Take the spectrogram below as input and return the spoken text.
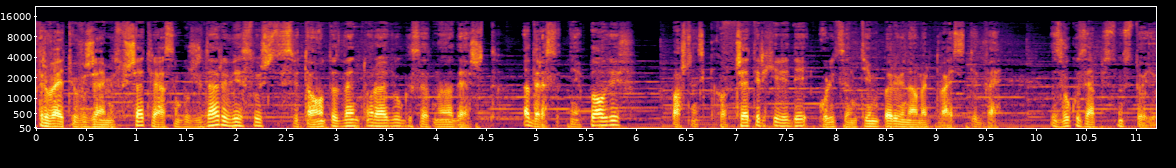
Здравейте, уважаеми слушатели, аз съм Божидар и вие слушате Световното адвентно радио Гъсът на надеждата. Адресът ни е Пловдив, почтенски код 4000, улица Антим, първи номер 22. Звукозаписно студио.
